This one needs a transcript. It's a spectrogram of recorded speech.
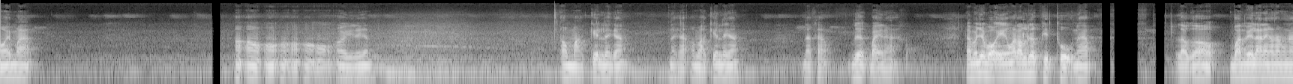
น้อยมาก เอาเอาเอาเอาเอาเอาเอาอย่างนี้กัน เอา market เลยกันนะครับ เอา market เลยกันนะครับ เลือกไปนะแล้วมันจะบอกเองว่าเราเลือกผิดถูกนะครับ เราก็วันเวลาในการทำง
